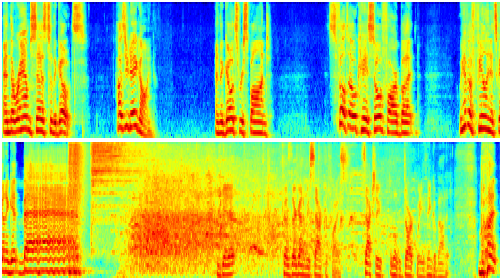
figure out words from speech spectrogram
And the ram says to the goats, How's your day going? And the goats respond, It's felt okay so far, but we have a feeling it's going to get bad. you get it? Because they're going to be sacrificed. It's actually a little dark when you think about it. But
